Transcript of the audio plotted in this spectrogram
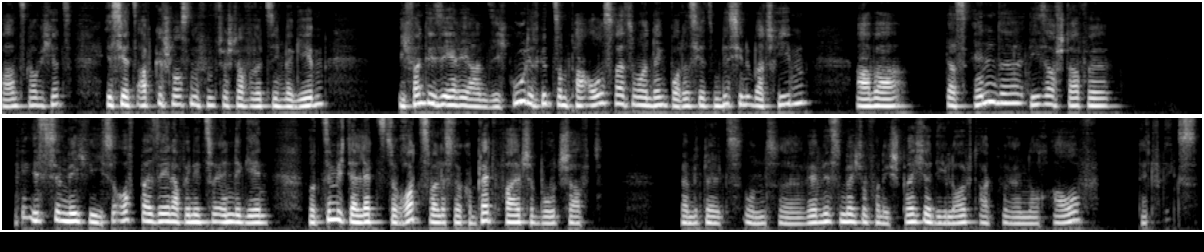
waren es, glaube ich, jetzt. Ist jetzt abgeschlossen. Fünfte Staffel wird es nicht mehr geben. Ich fand die Serie an sich gut. Es gibt so ein paar Ausreißer, wo man denkt, boah, das ist jetzt ein bisschen übertrieben. Aber das Ende dieser Staffel ist für mich, wie ich so oft bei Serien habe, wenn die zu Ende gehen, so ziemlich der letzte Rotz, weil es eine komplett falsche Botschaft vermittelt. Und äh, wer wissen möchte, wovon ich spreche, die läuft aktuell noch auf Netflix.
